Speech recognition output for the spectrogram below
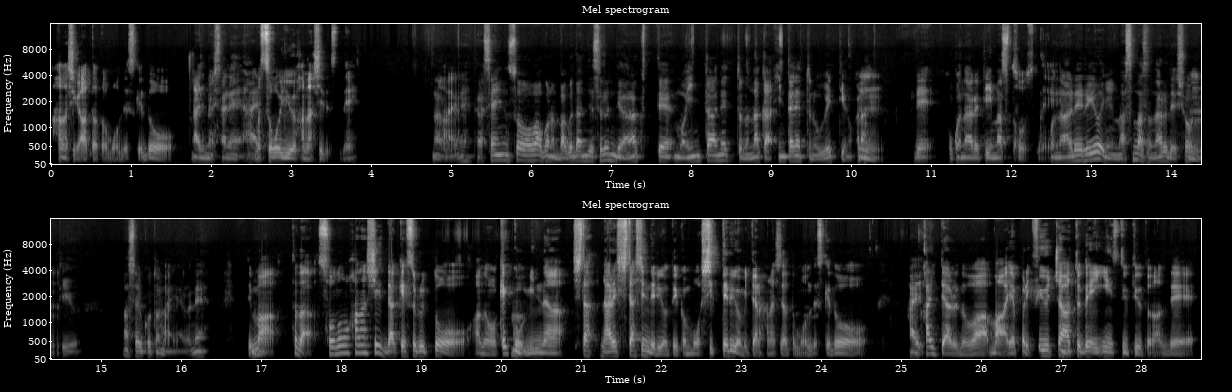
話があったと思うんですけど、ありましたね。はいまあ、。そういう話ですね。なるほどね。だから戦争はこの爆弾でするんではなくて、もうインターネットの中、インターネットの上っていうのかな。うん、で行われていますと。そうですね行われるようにますますなるでしょうっていう、まあそういうことなんやろうね。でまあただその話だけするとあの結構みんなした、慣れ親しんでるよというかもう知ってるよみたいな話だと思うんですけど、はい。書いてあるのは、まあ、やっぱり Future Today Institute なんで、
